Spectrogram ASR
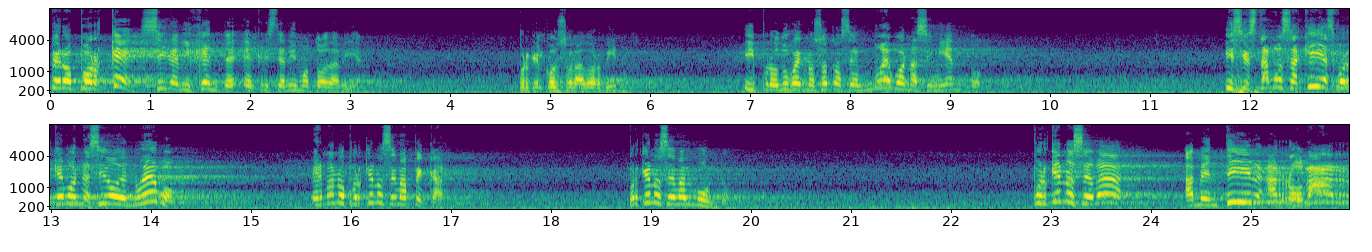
Pero ¿por qué sigue vigente el cristianismo todavía? Porque el consolador vino y produjo en nosotros el nuevo nacimiento. Y si estamos aquí es porque hemos nacido de nuevo. Hermano, ¿por qué no se va a pecar? ¿Por qué no se va al mundo? ¿Por qué no se va a mentir, a robar,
